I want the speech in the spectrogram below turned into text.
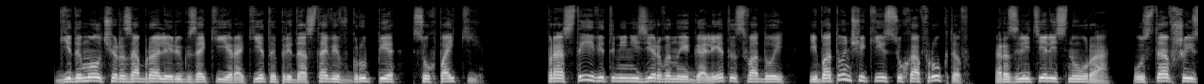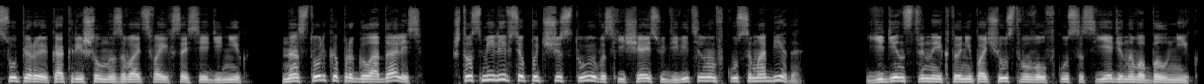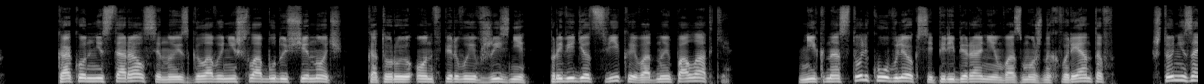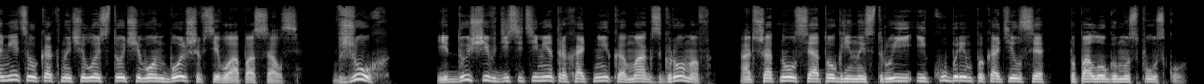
Гиды молча разобрали рюкзаки и ракеты, предоставив группе сухпайки. Простые витаминизированные галеты с водой и батончики из сухофруктов разлетелись на ура. Уставшие суперы, как решил называть своих соседей Ник, настолько проголодались, что смели все подчистую, восхищаясь удивительным вкусом обеда. Единственный, кто не почувствовал вкуса съеденного, был Ник. Как он ни старался, но из головы не шла будущая ночь, которую он впервые в жизни проведет с Викой в одной палатке. Ник настолько увлекся перебиранием возможных вариантов, что не заметил, как началось то, чего он больше всего опасался. Вжух! Идущий в десяти метрах от Ника Макс Громов отшатнулся от огненной струи и кубарем покатился по пологому спуску.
